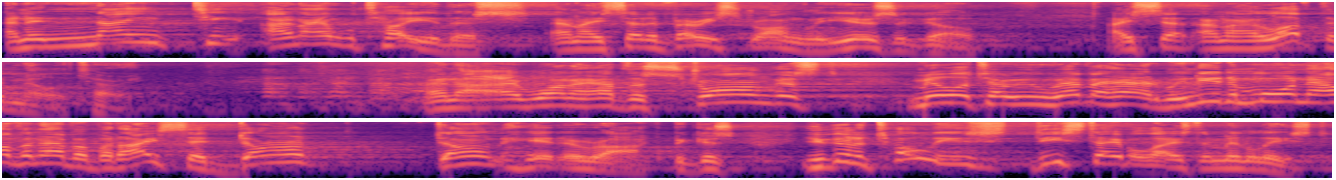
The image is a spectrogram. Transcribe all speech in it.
And in 19, and I will tell you this, and I said it very strongly years ago. I said, and I love the military. And I want to have the strongest military we've ever had. We need it more now than ever. But I said, don't, don't hit Iraq because you're going to totally destabilize the Middle East.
